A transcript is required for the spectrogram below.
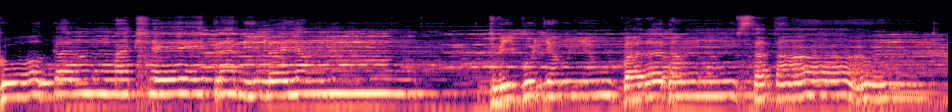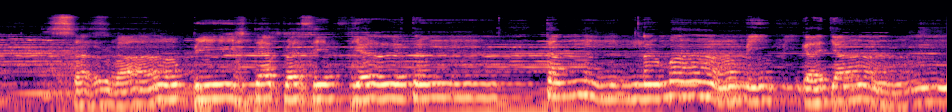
गोकर्णक्षेत्रनिलयं द्विभुजं वरदं सता सर्वाभीष्टप्रसिद्ध्यर्थं तं नमामि गजाननम्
